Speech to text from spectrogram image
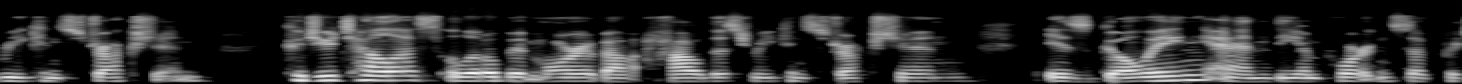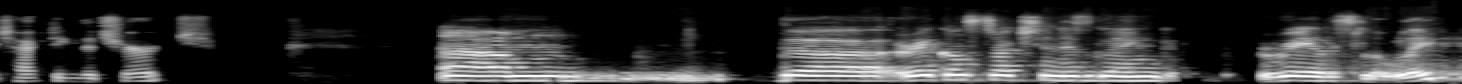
reconstruction. Could you tell us a little bit more about how this reconstruction is going and the importance of protecting the church? Um, the reconstruction is going really slowly.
